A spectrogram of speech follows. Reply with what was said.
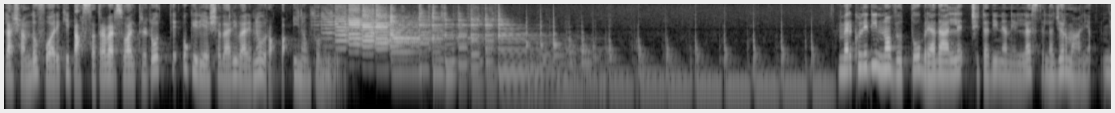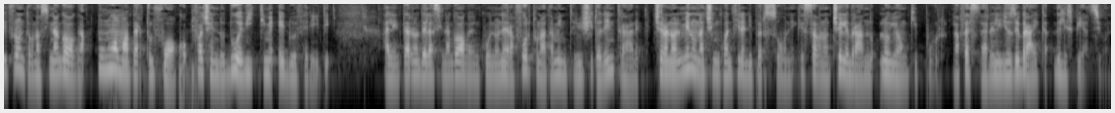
lasciando fuori chi passa attraverso altre rotte o chi riesce ad arrivare in Europa in autonomia. Mercoledì 9 ottobre ad Halle, cittadina nell'est della Germania, di fronte a una sinagoga, un uomo ha aperto il fuoco, facendo due vittime e due feriti. All'interno della sinagoga in cui non era fortunatamente riuscito ad entrare, c'erano almeno una cinquantina di persone che stavano celebrando lo Yom Kippur, la festa religiosa ebraica dell'espiazione.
